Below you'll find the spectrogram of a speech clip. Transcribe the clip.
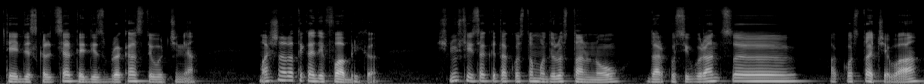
te-ai descălțat, te-ai dezbrăcat să te urci în ea. Mașina arată ca de fabrică. Și nu știu exact cât a costat modelul ăsta nou, dar cu siguranță a costat ceva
